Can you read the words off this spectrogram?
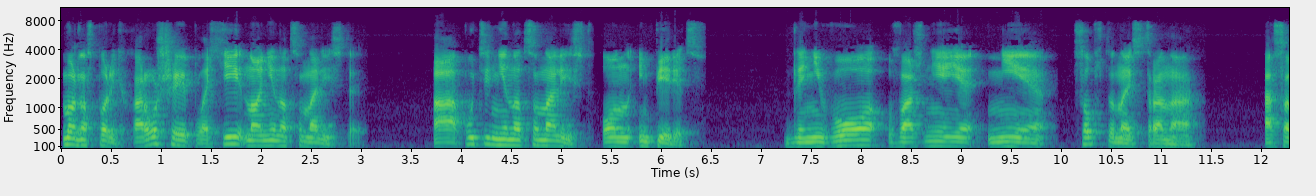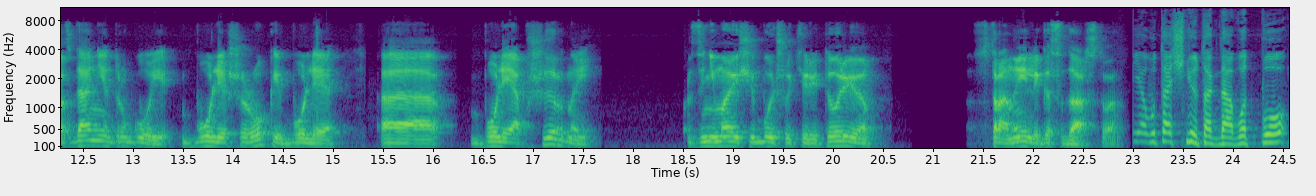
Можно спорить, хорошие, плохие, но они националисты. А Путин не националист, он имперец. Для него важнее не собственная страна, а создание другой, более широкой, более э, более обширной, занимающей большую территорию страны или государства. Я уточню тогда, вот по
